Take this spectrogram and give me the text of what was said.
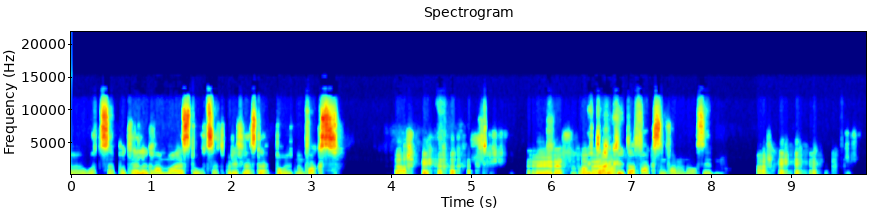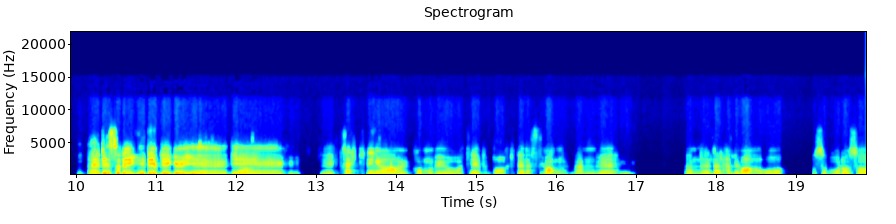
eh, WhatsApp og Telegram og er stort sett på de fleste apper utenom faks. Ja. Kutta, kutta faksen fra noen år siden. Nei, det, så det, det, blir gøy. Det, ja. Trekninga kommer vi jo tilbake til neste gang, hvem, mm. hvem den heldige var. Og, og så Bodo, så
